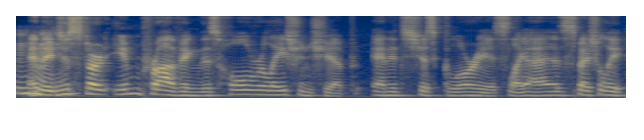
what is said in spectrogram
And they Mhm. just start improving this whole relationship and it's just glorious. Like I, especially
